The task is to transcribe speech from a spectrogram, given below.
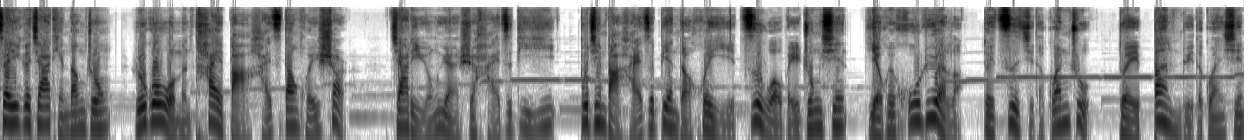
在一个家庭当中，如果我们太把孩子当回事儿，家里永远是孩子第一。不仅把孩子变得会以自我为中心，也会忽略了对自己的关注、对伴侣的关心。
